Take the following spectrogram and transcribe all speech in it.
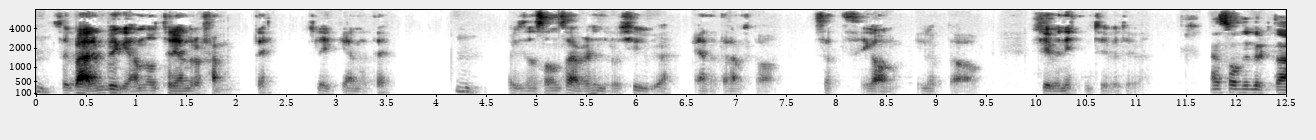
Mm. Så i Bærum bygger jeg nå 350 slike enheter. Og hvis det er sånn, så er det vel 120 enheter de skal sette i gang i løpet av 2019-2020. Jeg så de brukte,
